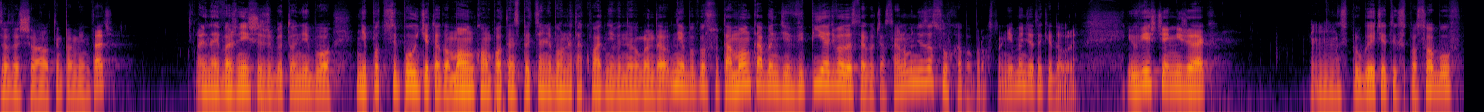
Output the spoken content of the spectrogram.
to też trzeba o tym pamiętać. Ale najważniejsze, żeby to nie było, nie podsypujcie tego mąką potem specjalnie, bo one tak ładnie będą wyglądały. Nie, po prostu ta mąka będzie wypijać wodę z tego ciasta, ono będzie za suche po prostu, nie będzie takie dobre. I uwierzcie mi, że jak mm, spróbujecie tych sposobów,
